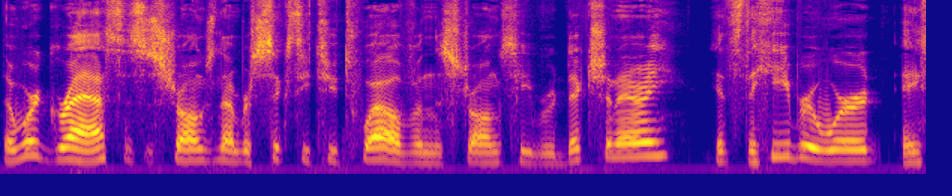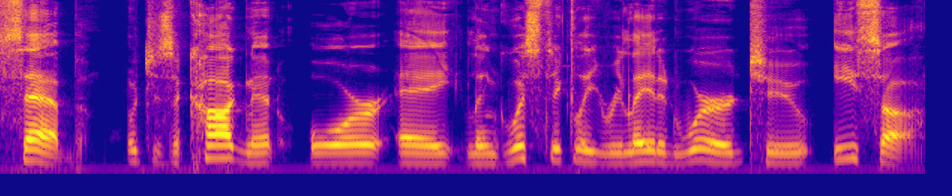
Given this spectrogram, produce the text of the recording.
The word grass is the Strong's number 6212 in the Strong's Hebrew Dictionary. It's the Hebrew word aseb, which is a cognate or a linguistically related word to Esau,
